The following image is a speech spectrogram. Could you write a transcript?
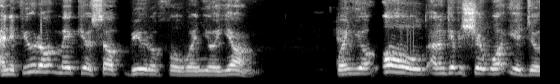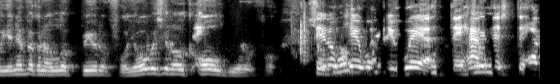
And if you don't make yourself beautiful when you're young, when you're old, I don't give a shit what you do, you're never going to look beautiful. You're always going to look old beautiful. So they don't care what they wear. They have this. They have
